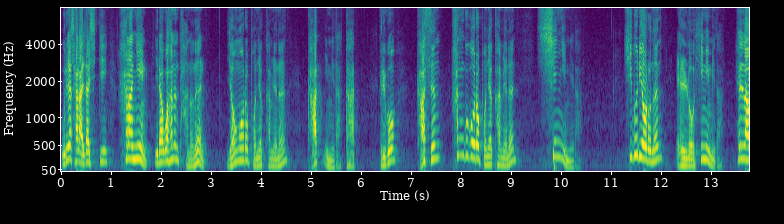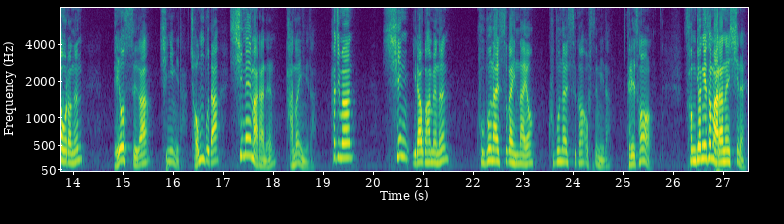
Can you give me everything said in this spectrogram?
우리가 잘 알다시피 하나님이라고 하는 단어는 영어로 번역하면은 God입니다. God. 그리고 God은 한국어로 번역하면은 신입니다. 히브리어로는 엘로힘입니다. 헬라어로는 데오스가 신입니다. 전부 다 신을 말하는 단어입니다. 하지만 신이라고 하면은 구분할 수가 있나요? 구분할 수가 없습니다. 그래서 성경에서 말하는 신을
